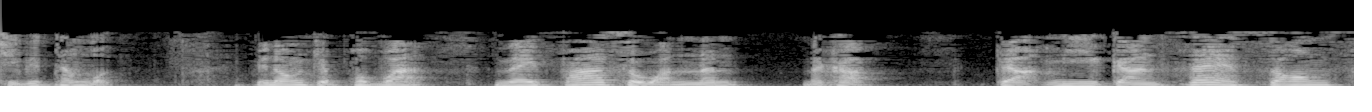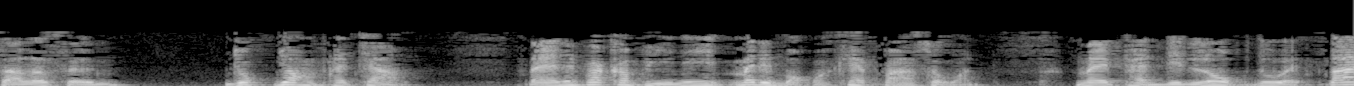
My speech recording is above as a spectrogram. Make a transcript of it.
ชีวิตทั้งหมด พี่น้องจะพบว่าในฟ้าสวรรค์นั้นนะครับ จะมีการแท้ซองสารเสริญยกย่องพระเจ้า แต่ในพระคัมภีร์นี้ไม่ได้บอกว่าแค่ฟ้าสวรรค์ ในแผ่นดินโลกด้วย ใต้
